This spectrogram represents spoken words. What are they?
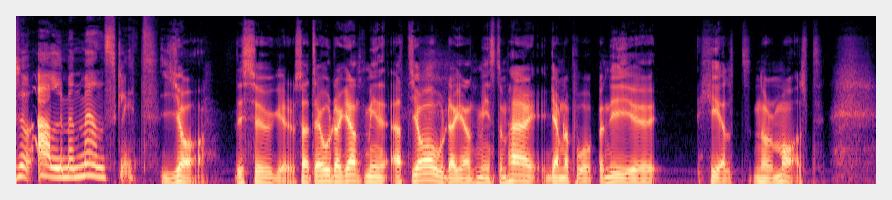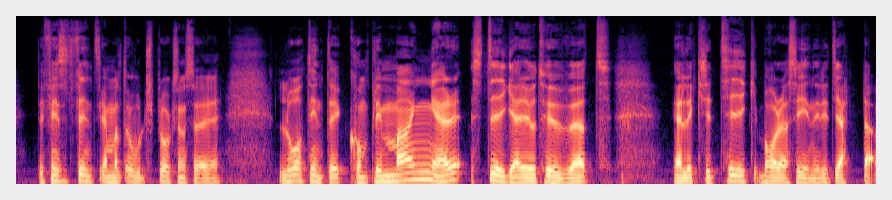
så allmänmänskligt. Ja, det suger. Så att jag ordagrant, min, att jag ordagrant minns de här gamla påhoppen, det är ju helt normalt. Det finns ett fint gammalt ordspråk som säger Låt inte komplimanger stiga dig åt huvudet eller kritik borra sig in i ditt hjärta.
